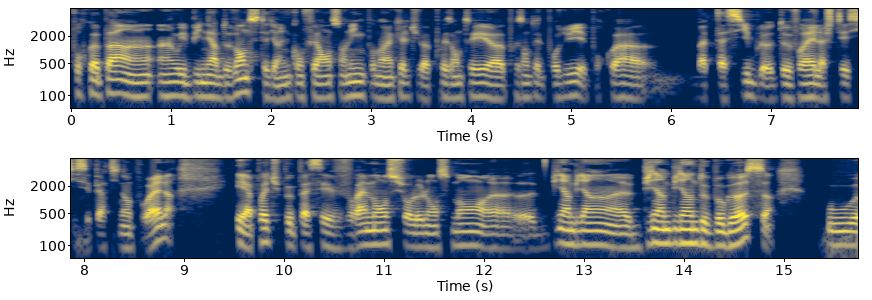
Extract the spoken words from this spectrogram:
pourquoi pas un, webinaire de vente, c'est-à-dire une conférence en ligne pendant laquelle tu vas présenter, euh, présenter le produit et pourquoi bah, ta cible devrait l'acheter si c'est pertinent pour elle. Et après, tu peux passer vraiment sur le lancement euh, bien, bien, bien, bien de beau gosse, euh, où,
